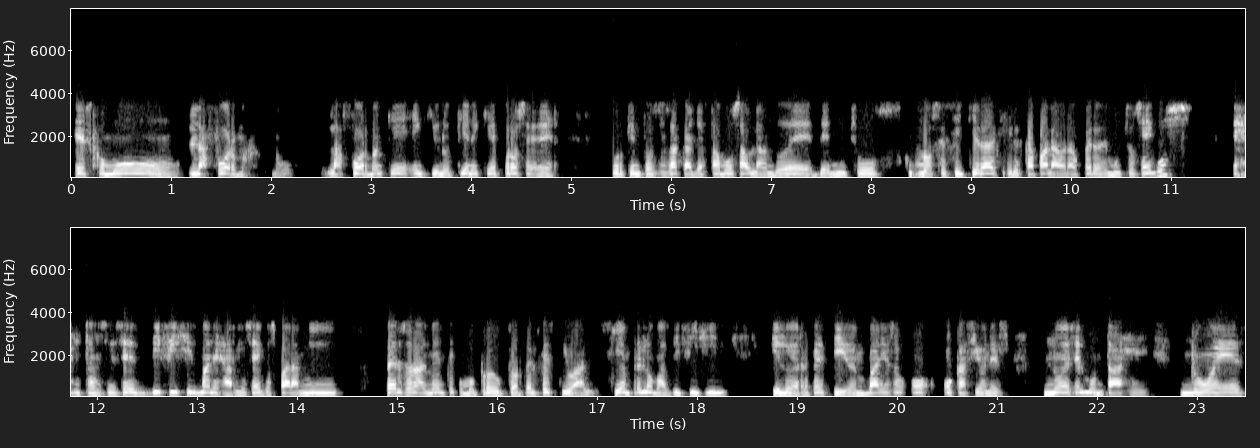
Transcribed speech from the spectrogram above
es como la forma, ¿no? La forma en que, en que uno tiene que proceder porque entonces acá ya estamos hablando de, muchos, no sé si quiera decir esta palabra, pero de muchos egos, entonces es difícil manejar los egos. Para mí, personalmente, como productor del festival, siempre lo más difícil, y lo he repetido en varias ocasiones, no es el montaje, no es,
